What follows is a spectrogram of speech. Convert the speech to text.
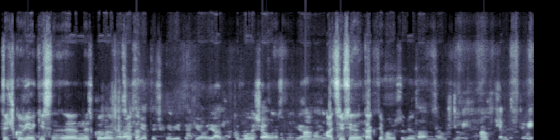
тичкові, якісь е, низько. Не ці, раз та? є тичкові такі, але я, то були ще раз такі, я не А, маю. а ці всі так, типу собі. Так, це А, пустові.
